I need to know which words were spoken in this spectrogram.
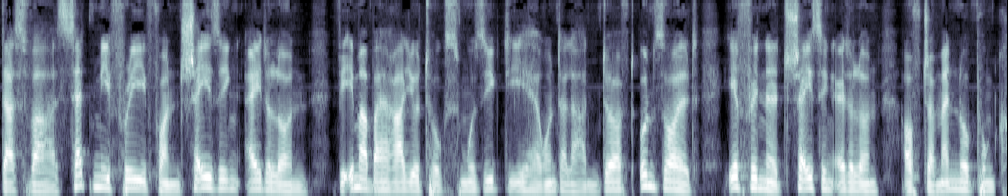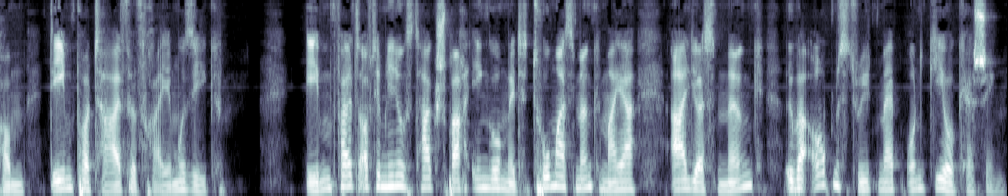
Das war Set Me Free von Chasing Eidolon. Wie immer bei Radiotux Musik, die ihr herunterladen dürft und sollt. Ihr findet Chasing Eidolon auf jamendo.com, dem Portal für freie Musik. Ebenfalls auf dem Linux-Tag sprach Ingo mit Thomas Mönkmeier alias Mönk über OpenStreetMap und Geocaching.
